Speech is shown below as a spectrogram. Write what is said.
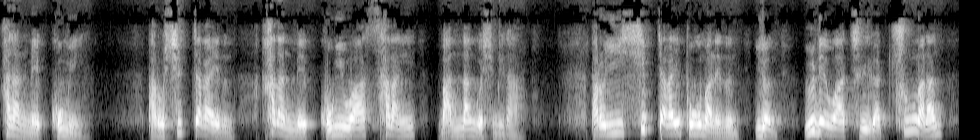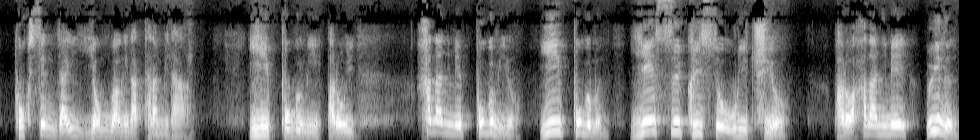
하나님의 공의. 바로 십자가에는 하나님의 공의와 사랑이 만난 것입니다. 바로 이 십자가의 복음 안에는 이런 은혜와 진리가 충만한 독생자의 영광이 나타납니다. 이 복음이 바로 하나님의 복음이요. 이 복음은 예수 그리스도 우리 주요. 바로 하나님의 의는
